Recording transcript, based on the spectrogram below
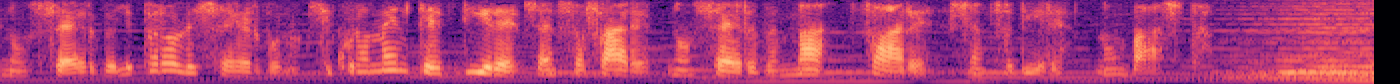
non serve, le parole servono. Sicuramente dire senza fare non serve, ma fare senza dire non basta.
